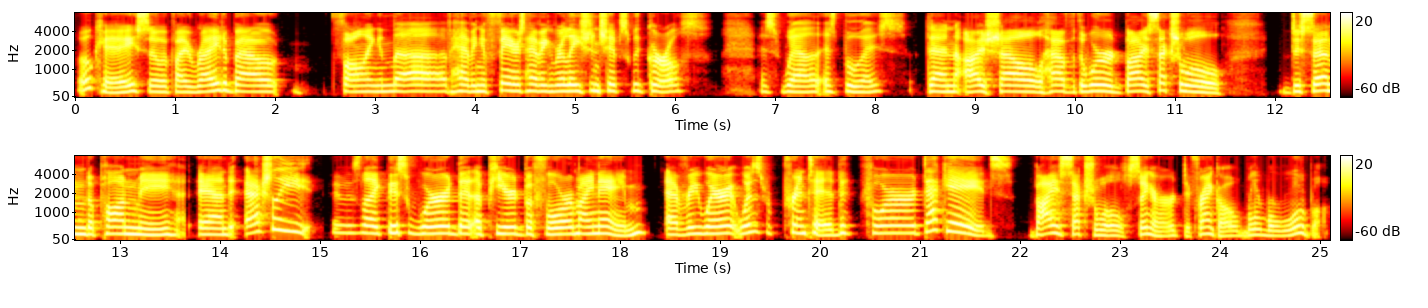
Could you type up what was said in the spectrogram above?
okay, so if I write about falling in love, having affairs, having relationships with girls as well as boys, then I shall have the word bisexual descend upon me. And actually, it was like this word that appeared before my name everywhere it was printed for decades. Bisexual singer DiFranco, blah, blah, blah, blah,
